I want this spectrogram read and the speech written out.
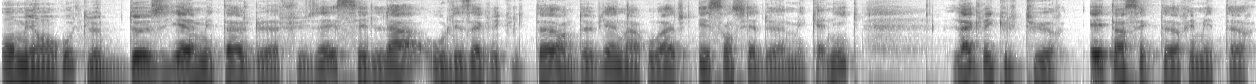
on met en route le deuxième étage de la fusée, c'est là où les agriculteurs deviennent un rouage essentiel de la mécanique. L'agriculture est un secteur émetteur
